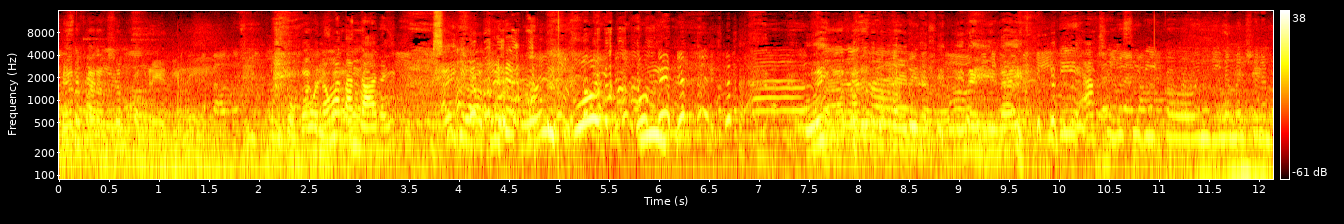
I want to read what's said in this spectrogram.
Pero parang siya mukhang ready na eh. Ikaw ba? Oo matanda na yun. Ay, grabe! Uy! ready na si Hinahinay. Hindi, actually si Rico, hindi naman siya ng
